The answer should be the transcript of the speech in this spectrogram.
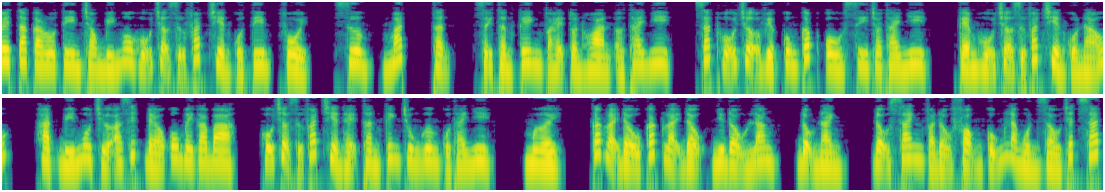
Beta-carotene trong bí ngô hỗ trợ sự phát triển của tim, phổi, xương, mắt, thận, dây thần kinh và hệ tuần hoàn ở thai nhi, sắt hỗ trợ việc cung cấp oxy cho thai nhi, kém hỗ trợ sự phát triển của não, hạt bí ngô chứa axit béo omega 3, hỗ trợ sự phát triển hệ thần kinh trung ương của thai nhi. 10. Các loại đậu Các loại đậu như đậu lăng, đậu nành, đậu xanh và đậu phộng cũng là nguồn giàu chất sắt,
